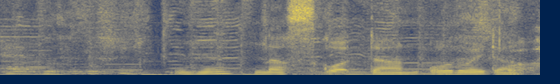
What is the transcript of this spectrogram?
Hands position. mm-hmm. Now squat down, all the way down.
